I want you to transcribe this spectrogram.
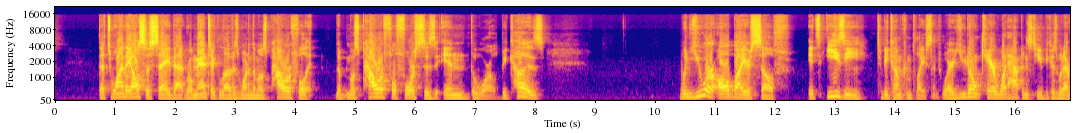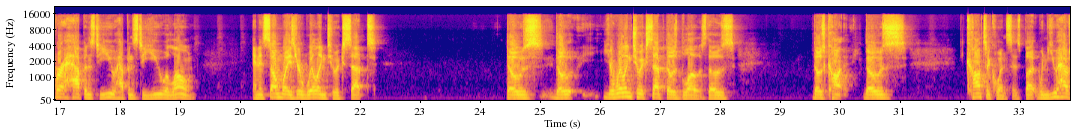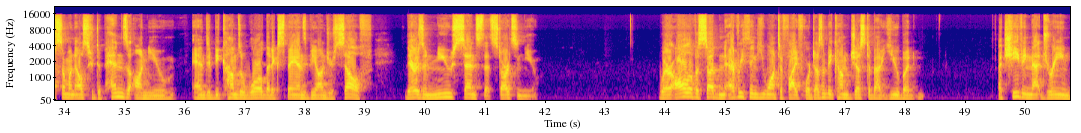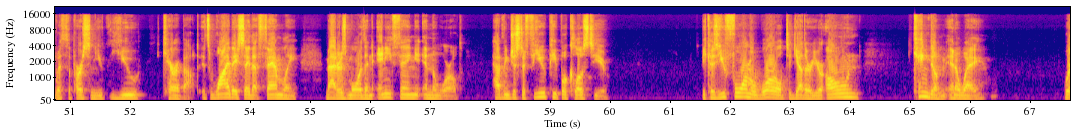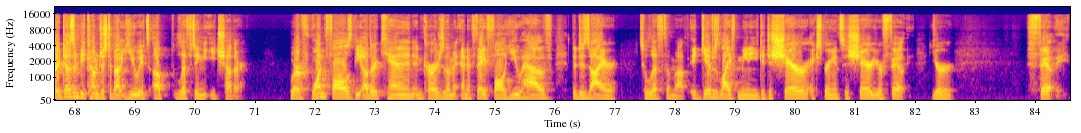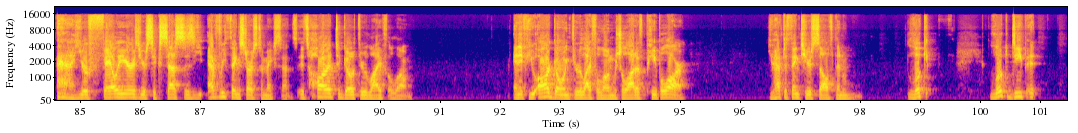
that's why they also say that romantic love is one of the most powerful the most powerful forces in the world. Because when you are all by yourself it's easy to become complacent where you don't care what happens to you because whatever happens to you happens to you alone and in some ways you're willing to accept those those you're willing to accept those blows, those those con- those consequences. But when you have someone else who depends on you and it becomes a world that expands beyond yourself, there is a new sense that starts in you where all of a sudden everything you want to fight for doesn't become just about you, but achieving that dream with the person you you care about. It's why they say that family matters more than anything in the world. Having just a few people close to you. Because you form a world together, your own kingdom in a way, where it doesn't become just about you, it's uplifting each other. Where if one falls, the other can encourage them. And if they fall, you have the desire to lift them up. It gives life meaning. You get to share experiences, share your fail your fa- your failures, your successes, everything starts to make sense. It's hard to go through life alone. And if you are going through life alone, which a lot of people are, you have to think to yourself then look look deep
